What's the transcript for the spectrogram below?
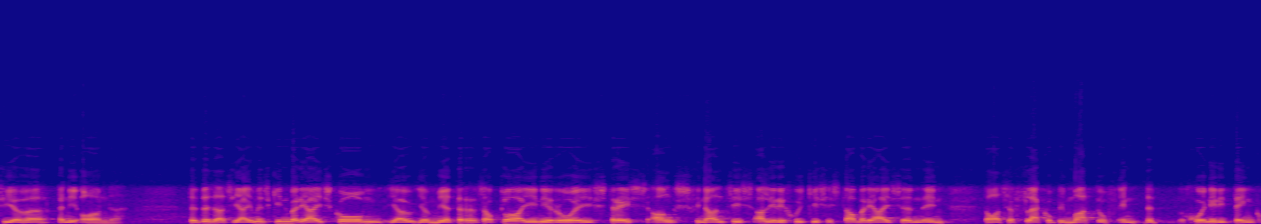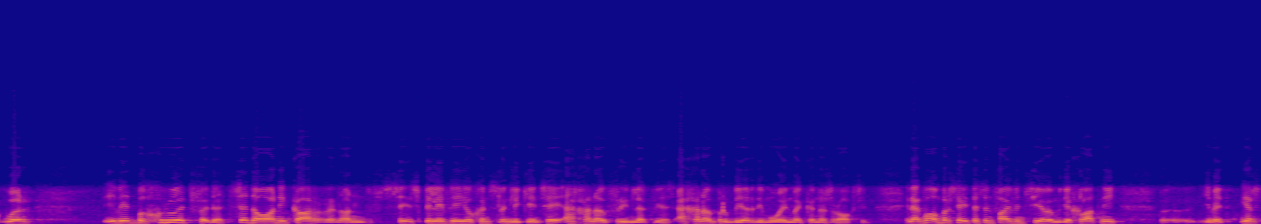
7 in die aande. Dit is as jy miskien by die huis kom, jou jou meter is al klaar hier in die rooi, stres, angs, finansies, al hierdie goedjies, jy stap by die huis in en daar's 'n vlek op die mat of en dit gooi net die tank oor. Jy weet begroot vir dit. Sit daar in die kar en dan sê speel jy vir jou gunsteling liedjie en sê ek gaan nou vriendelik wees. Ek gaan nou probeer die mooi in my kinders raak sien. En ek wil amper sê tussen 5 en 7 moet jy glad nie uh, jy weet eers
